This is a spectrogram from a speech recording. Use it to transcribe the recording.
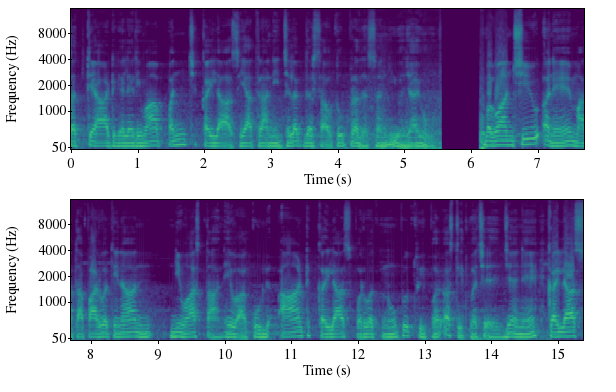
સત્ય આર્ટ ગેલેરીમાં પંચ કૈલાસ યાત્રાની ઝલક દર્શાવતું પ્રદર્શન યોજાયું ભગવાન શિવ અને માતા પાર્વતીના નિવાસ સ્થાન એવા કુલ આઠ કૈલાસ પર્વતનું પૃથ્વી પર અસ્તિત્વ છે જેને કૈલાસ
